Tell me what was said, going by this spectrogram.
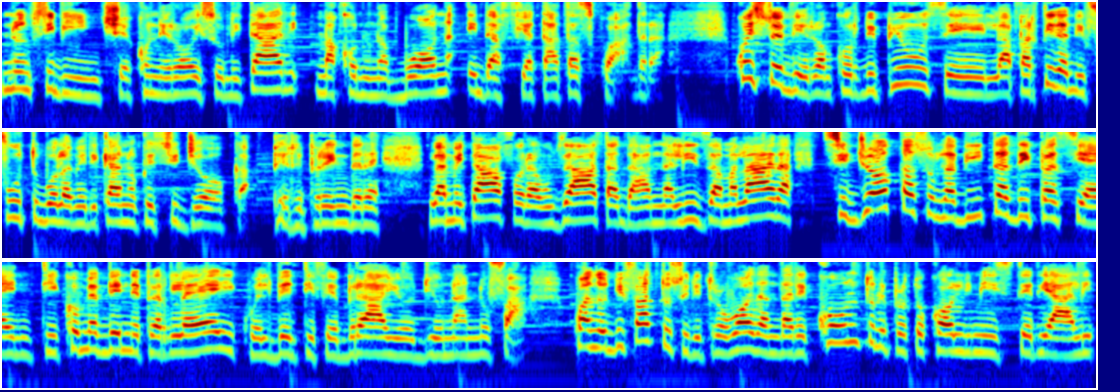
Non si vince con eroi solitari, ma con una buona ed affiatata squadra. Questo è vero ancor di più se la partita di football americano che si gioca, per riprendere la metafora usata da Annalisa Malara, si gioca sulla vita dei pazienti, come avvenne per lei quel 20 febbraio di un anno fa, quando di fatto si ritrovò ad andare contro i protocolli ministeriali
